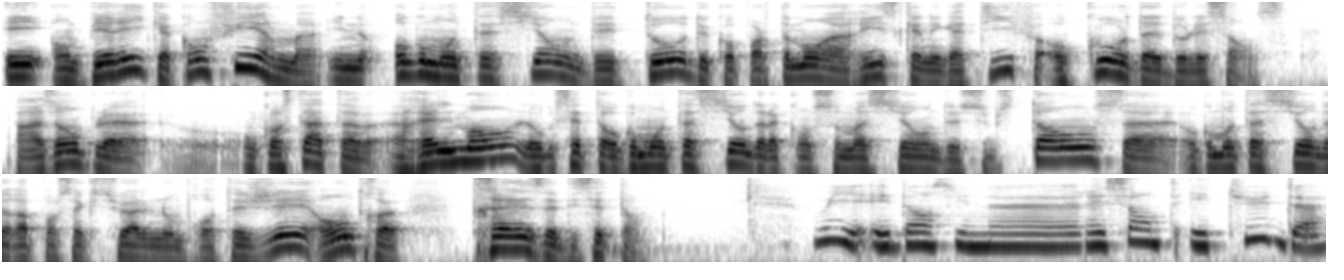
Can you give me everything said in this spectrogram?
et empiriques confirment une augmentation des taux de comportement à risque négatif au cours de l'adolescence. Par exemple, on constate réellement cette augmentation de la consommation de substances, euh, augmentation des rapports sexuels non protégés entre 13 et 17 ans. Oui, et dans une euh, récente étude,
